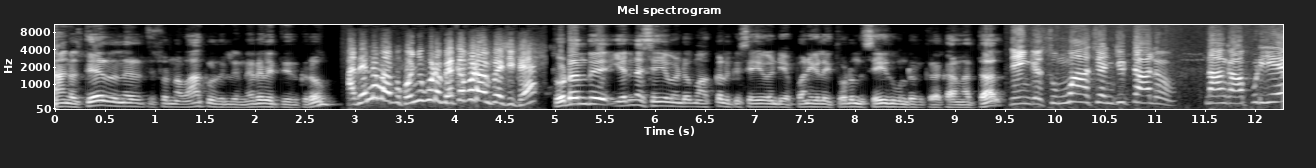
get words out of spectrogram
நாங்கள் தேர்தல் நேரத்தில் சொன்ன வாக்குறுதிகளை நிறைவேற்றி இருக்கிறோம். அது என்னமா அப்ப கொஞ்சம் கூட வெக்கப்படாம பேசிட்ட? தொடர்ந்து என்ன செய்ய வேண்டும் மக்களுக்கு செய்ய வேண்டிய பணிகளை தொடர்ந்து செய்து கொண்டிருக்கிற காரணத்தால் நீங்க சும்மா செஞ்சுட்டாலும் நாங்க அப்படியே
